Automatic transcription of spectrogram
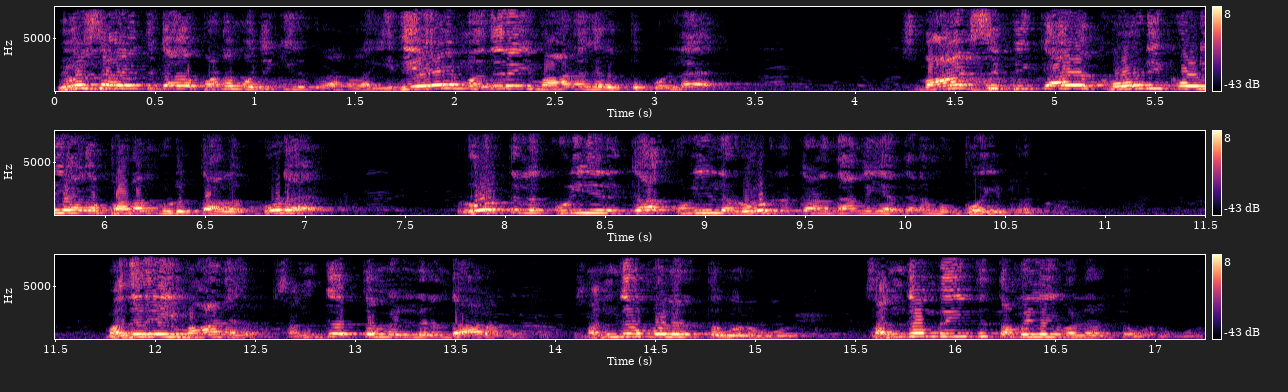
விவசாயத்துக்காக பணம் ஒதுக்கி இருக்கிறாங்களா? இதே மதுரை மாநகரத்துக்குள்ள ஸ்மார்ட் சிட்டிக்காக கோடி கோடியாக பணம் கொடுத்தாலும் கூட ரோட்டுல குழி இருக்கா குழியில ரோடு இருக்கான்னு தாங்க ஐயா தினமும் போயிட்டு இருக்கோம். மதுரை மாநகரம் சங்கத்தமிழிலிருந்து ஆரம்பிக்கும். சங்கம் வளர்த்த ஒரு ஊர். சங்கம் வைத்து தமிழை வளர்த்த ஒரு ஊர்.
